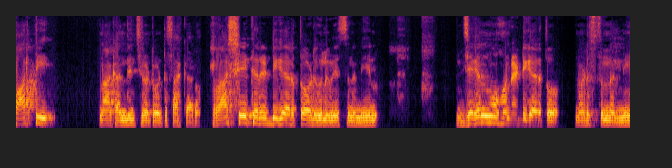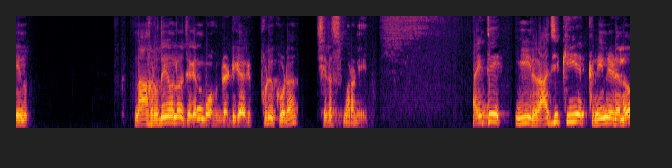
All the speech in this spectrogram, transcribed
పార్టీ నాకు అందించినటువంటి సహకారం. రాజశేఖర్ రెడ్డి గారితో అడుగులు వేసిన నేను జగన్మోహన్ రెడ్డి గారితో నడుస్తున్న నేను నా హృదయంలో జగన్మోహన్ రెడ్డి గారు ఇప్పుడు కూడా చిరస్మరణీయం అయితే ఈ రాజకీయ క్రీనిడలో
